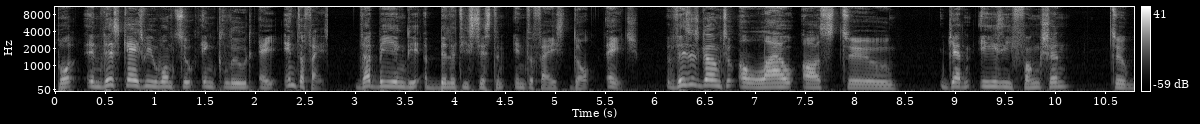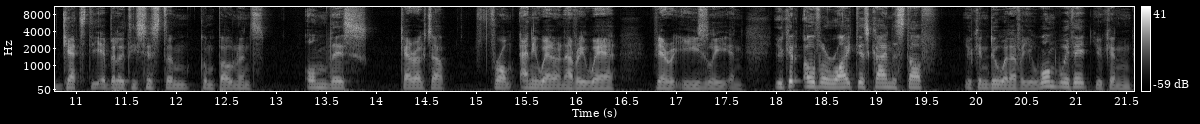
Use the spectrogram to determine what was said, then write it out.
but in this case we want to include a interface, that being the ability system interface.h. This is going to allow us to get an easy function to get the ability system components on this character from anywhere and everywhere very easily and you can overwrite this kind of stuff you can do whatever you want with it. You can,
